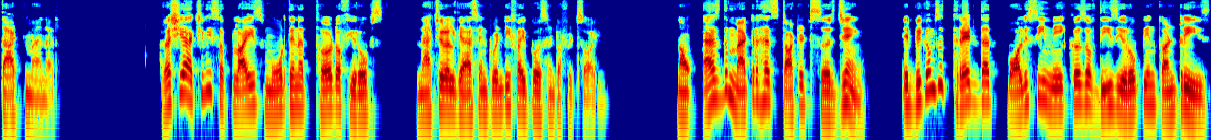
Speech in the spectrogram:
that manner. Russia actually supplies more than a third of Europe's natural gas and 25% of its oil. Now, as the matter has started surging, it becomes a threat that policy makers of these European countries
